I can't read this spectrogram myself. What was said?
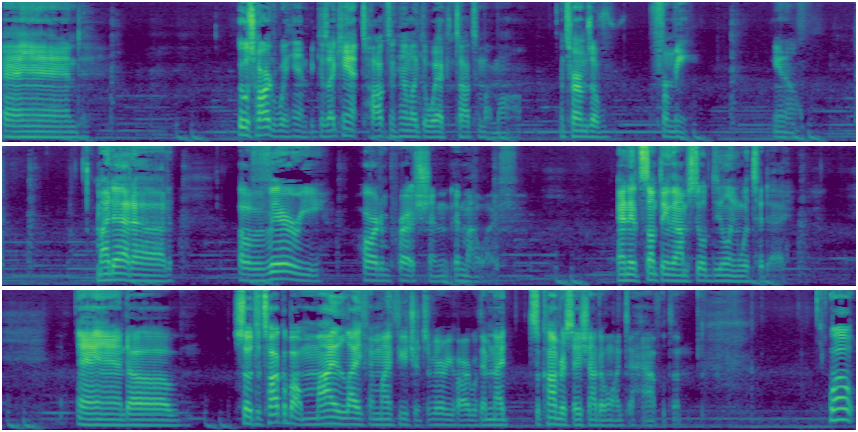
And it was hard with him because I can't talk to him like the way I can talk to my mom in terms of for me you know. My dad had a very hard impression in my life. And it's something that I'm still dealing with today. And uh, so to talk about my life and my future, it's very hard with him. And I, it's a conversation I don't like to have with him. Well,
